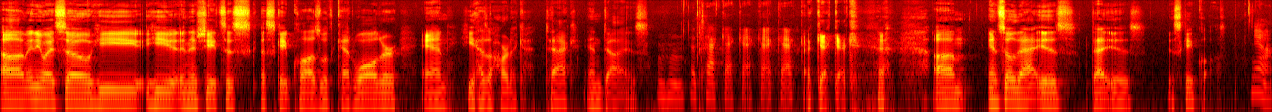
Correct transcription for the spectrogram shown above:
um, anyway, so he he initiates his escape clause with Cadwallader, and he has a heart attack and dies. Mhm. Attack, attack, attack, attack. Ack, ack, ack. um, and so that is that is escape clause. Yeah.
